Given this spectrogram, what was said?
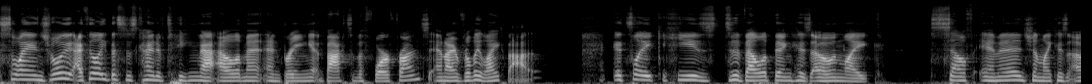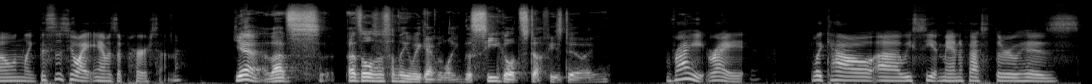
so I enjoy I feel like this is kind of taking that element and bringing it back to the forefront and I really like that. It's like he's developing his own like self-image and like his own like this is who I am as a person. Yeah, that's that's also something we get with like the sea god stuff he's doing. Right, right. Like how uh, we see it manifest through his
